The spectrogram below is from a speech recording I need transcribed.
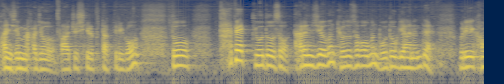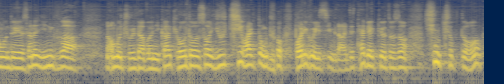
관심을 가져봐 주시기를 부탁드리고 또 태백 교도소 다른 지역은 교도소가 오면 못 오게 하는데 우리 강원도에서는 인구가 너무 줄다 보니까 교도소 유치 활동도 벌이고 있습니다. 이제 태백 교도소 신축도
